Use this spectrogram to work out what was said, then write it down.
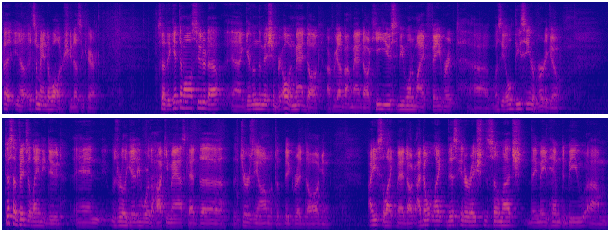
But, you know, it's Amanda Waller. She doesn't care. So they get them all suited up, uh, give them the mission. Oh, and Mad Dog. I forgot about Mad Dog. He used to be one of my favorite. Uh, was he old DC or Vertigo? Just a vigilante dude, and it was really good. He wore the hockey mask, had the the jersey on with the big red dog, and I used to like Mad Dog. I don't like this iteration so much. They made him to be um,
